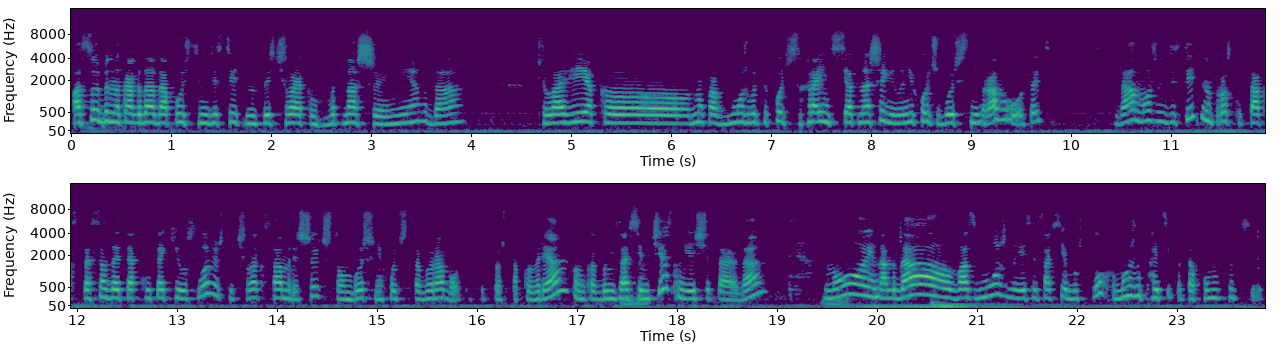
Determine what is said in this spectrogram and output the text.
Особенно, когда, допустим, действительно ты с человеком в отношениях, да, человек, э, ну, как может быть, ты хочешь сохранить все отношения, но не хочешь больше с ним работать, да, можно действительно просто так создать такую, такие условия, что человек сам решит, что он больше не хочет с тобой работать. Это тоже такой вариант, он как бы не совсем честный, я считаю, да, но иногда, возможно, если совсем уж плохо, можно пойти по такому пути.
